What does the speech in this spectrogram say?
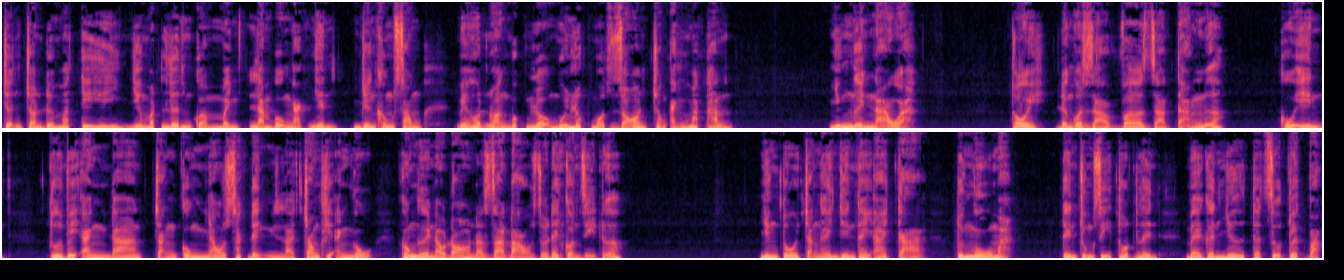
trận tròn đôi mắt tí hí như mắt lơn của mình, Làm bộ ngạc nhiên, Nhưng không xong. Về hốt hoảng bộc lộ mỗi lúc một rõ trong ánh mắt hắn. Những người nào à? Thôi, đừng có giả vờ giả tàng nữa. Cú in Tôi với anh đã chẳng cùng nhau xác định là trong khi anh ngủ, Có người nào đó đã ra đảo rồi đấy còn gì nữa. Nhưng tôi chẳng hề nhìn thấy ai cả, Tôi ngủ mà. Tên trung sĩ thốt lên, Vẻ gần như thật sự tuyệt vọng.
